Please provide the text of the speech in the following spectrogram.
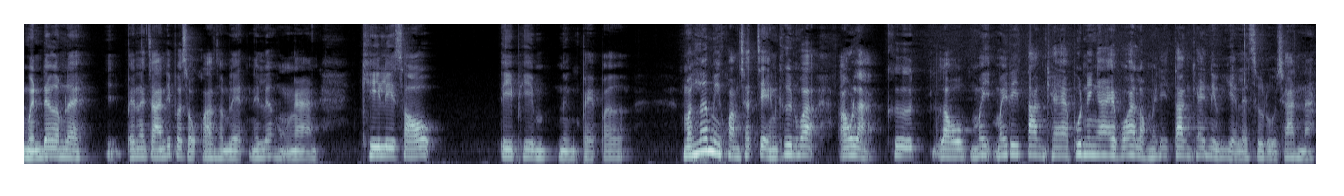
เหมือนเดิมเลย เป็นอาจารย์ที่ประสบความสำเร็จในเรื่องของงาน Key Result ตีพิมพ์ 1 paper มันเริ่มมีความชัดเจนขึ้นว่าเอาล่ะ คือเราไม่ไม่ได้ตั้งแค่พูดง่ายๆเพราะว่าเราไม่ได้ตั้งแค่ New Year Resolution นะ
